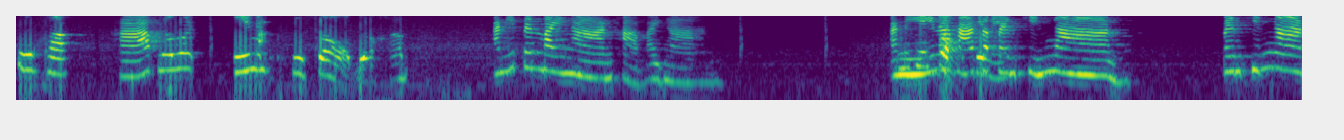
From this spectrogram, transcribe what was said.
ครูครับครับแล้ววันนี้มันคือสอบเหรอครับ อันนี้เป็นใบงานค่ะใบงาน อันนี้นะคะไม่ใช่กล่องใช่จะไหมเป็นชิ้นงาน เป็นชิ้นงาน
